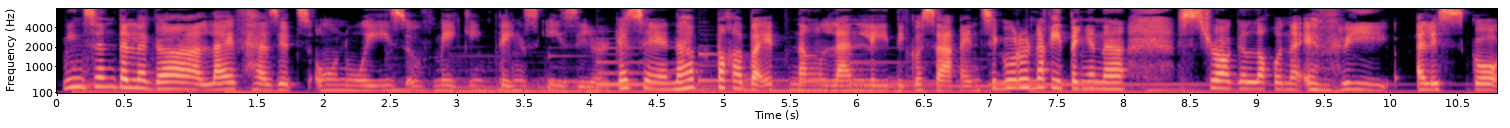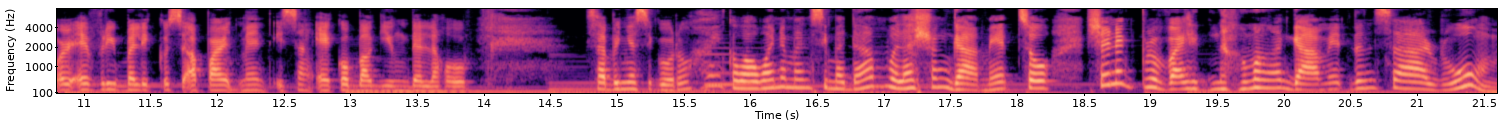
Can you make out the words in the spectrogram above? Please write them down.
minsan talaga life has its own ways of making things easier. Kasi napakabait ng landlady ko sa akin. Siguro nakita niya na struggle ako na every alis ko or every balik ko sa apartment, isang eco bag yung dala ko. Sabi niya siguro, ay, kawawa naman si madam, wala siyang gamit. So, siya nag-provide ng mga gamit dun sa room.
